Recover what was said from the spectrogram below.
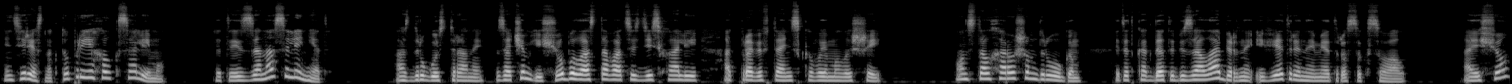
Интересно, кто приехал к Салиму? Это из-за нас или нет? А с другой стороны, зачем еще было оставаться здесь Хали, отправив Таньского и малышей? Он стал хорошим другом, этот когда-то безалаберный и ветреный метросексуал. А еще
